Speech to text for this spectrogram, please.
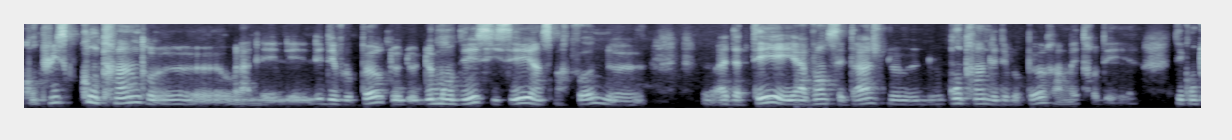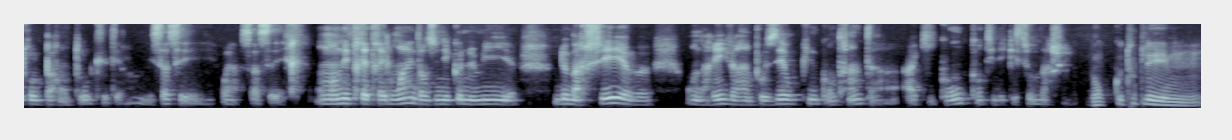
qu'on puisse contraindre euh, voilà, les, développeurs de, demander si c'est un smartphone adapté et avant cet âge de, contraindre les développeurs à mettre des, des contrôles parentaux, etc. Mais ça, c'est voilà, ça c'est, on en est très très loin. Dans une économie de marché, euh, on arrive à imposer aucune contrainte à, quiconque quand il est question de marché. Donc toutes les,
